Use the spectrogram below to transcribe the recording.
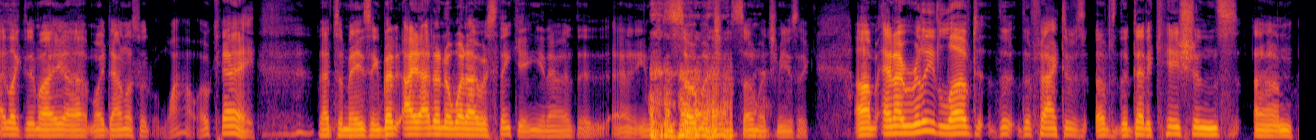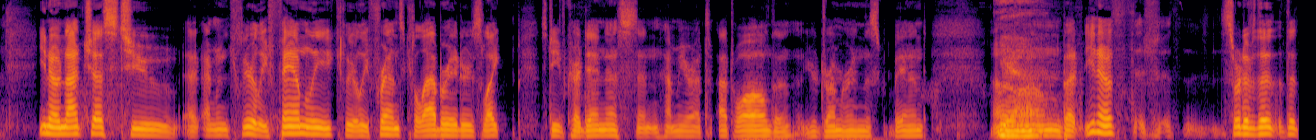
I looked at my uh, my downloads. Went, wow, okay, that's amazing. But I, I don't know what I was thinking. You know, uh, you know, so much so much music, um, and I really loved the the fact of of the dedications. Um, you know, not just to I mean, clearly family, clearly friends, collaborators like Steve Cardenas and Hamir Atwal, the, your drummer in this band. Yeah. Um, but you know, th- sort of the, the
